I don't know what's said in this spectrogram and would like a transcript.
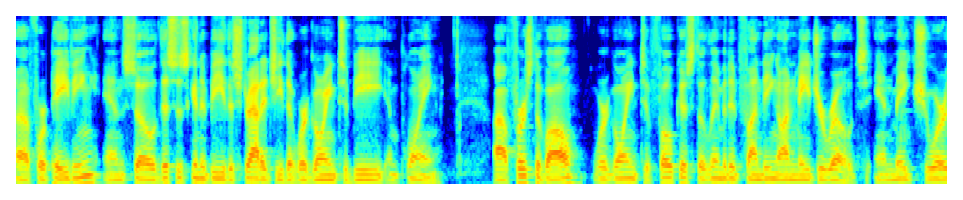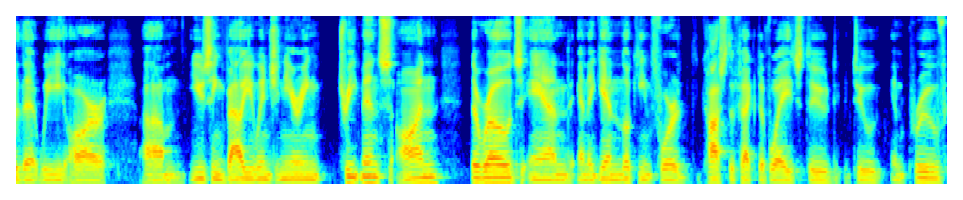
uh, for paving, and so this is going to be the strategy that we're going to be employing. Uh, First of all, we're going to focus the limited funding on major roads and make sure that we are um, using value engineering treatments on the roads and, and again, looking for cost-effective ways to, to improve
